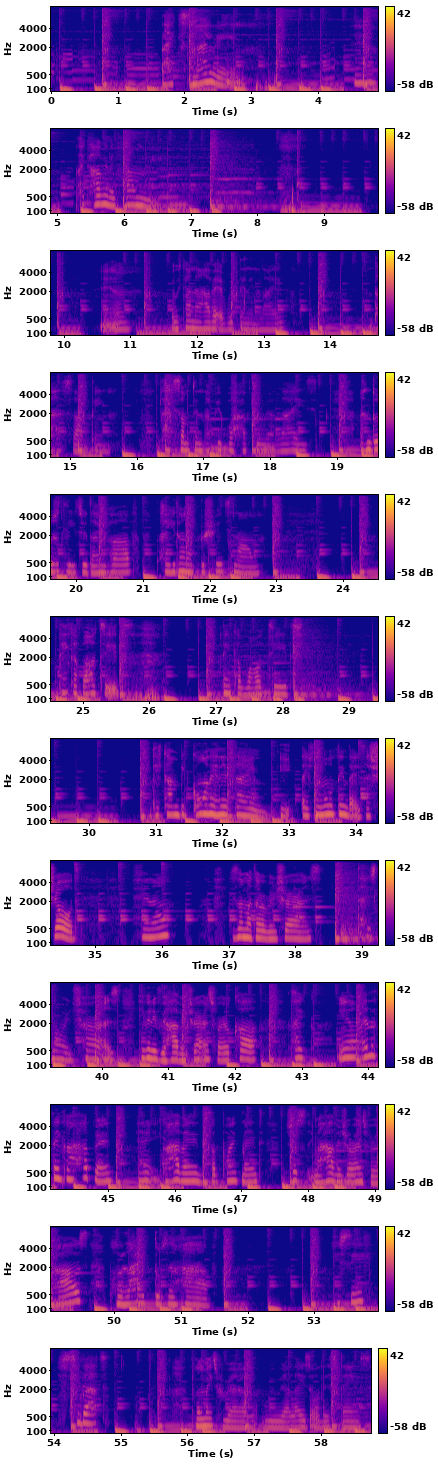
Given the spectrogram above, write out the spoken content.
like smiling, yeah, like having a family. We cannot have everything in life. That's something. That's something that people have to realize. And those little that you have that you don't appreciate now think about it. Think about it. They can be gone anytime. There's nothing that is assured. You know? It's not a matter of insurance. There is no insurance. Even if you have insurance for your car, like you know, anything can happen. You can have any disappointment. Just you might have insurance for your house, but life doesn't have. You see? You see that? The moment we, real, we realize all these things,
